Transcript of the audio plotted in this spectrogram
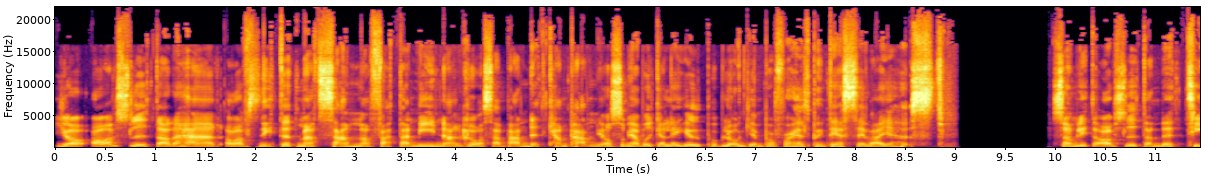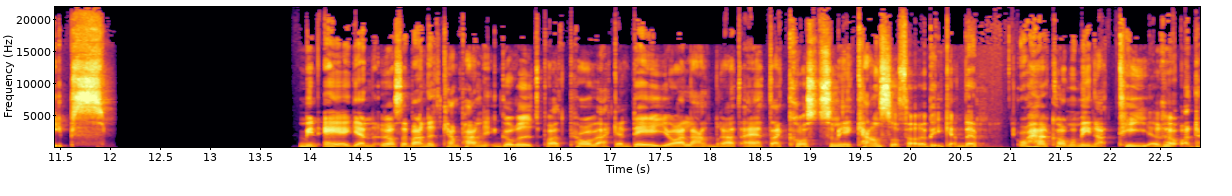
Jag avslutar det här avsnittet med att sammanfatta mina Rosa bandet-kampanjer som jag brukar lägga upp på bloggen på forhealth.se varje höst som lite avslutande tips. Min egen Rosa bandet-kampanj går ut på att påverka dig och alla andra att äta kost som är cancerförebyggande. Och här kommer mina 10 råd.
